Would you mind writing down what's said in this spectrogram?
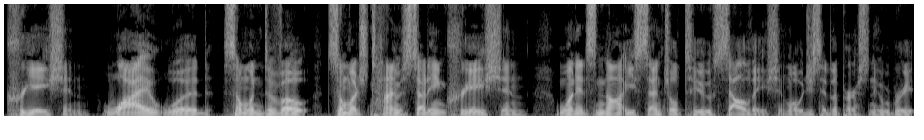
creation? Why would someone devote so much time studying creation when it's not essential to salvation? What would you say to the person who re-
